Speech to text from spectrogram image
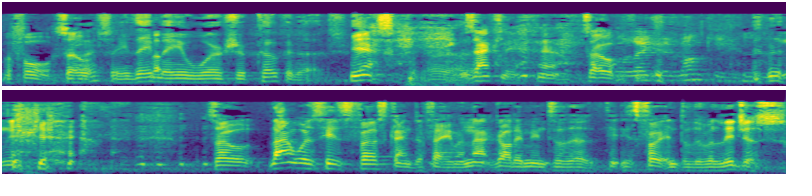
before. So I see. They but- may worship coconuts. Yes, exactly. Yeah. So Malaysian monkey. Yeah. So that was his first claim to fame, and that got him into the his foot into the religious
